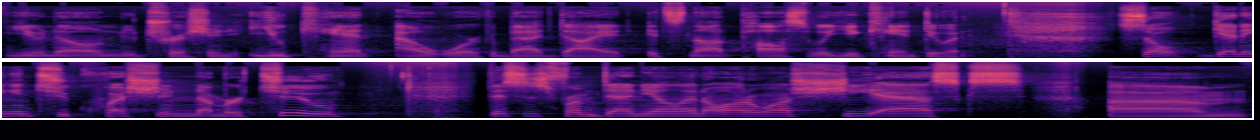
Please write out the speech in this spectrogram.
you know, nutrition. You can't outwork a bad diet. It's not possible. You can't do it. So, getting into question number two. This is from Danielle in Ottawa. She asks, um,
